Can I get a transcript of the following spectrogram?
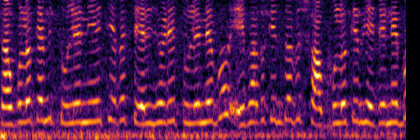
সবগুলোকে আমি তুলে নিয়েছি, এবার তেল ঝরিয়ে তুলে নেব। এভাবে কিন্তু আমি সবগুলোকে ভেজে নেব।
